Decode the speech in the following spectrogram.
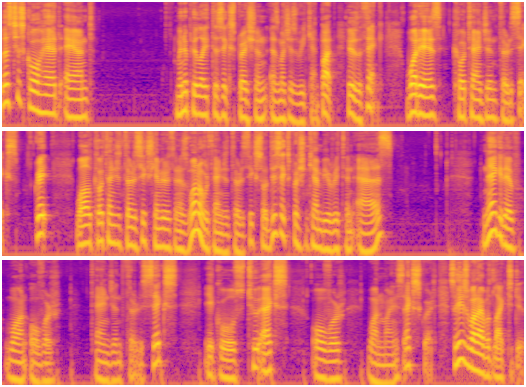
Let's just go ahead and manipulate this expression as much as we can. But here's the thing. What is cotangent 36? Great. Well, cotangent 36 can be written as 1 over tangent 36, so this expression can be written as negative 1 over tangent 36 equals 2x over 1 minus x squared. So here's what I would like to do.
